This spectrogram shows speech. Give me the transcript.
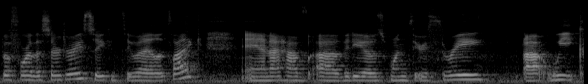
before the surgery so you can see what I look like. And I have uh, videos one through three uh, week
